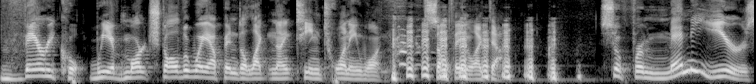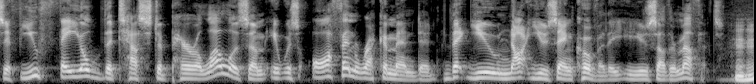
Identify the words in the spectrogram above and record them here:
Very cool. We have marched all the way up into like 1921, something like that. So, for many years, if you failed the test of parallelism, it was often recommended that you not use ANCOVA, that you use other methods. Mm-hmm.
